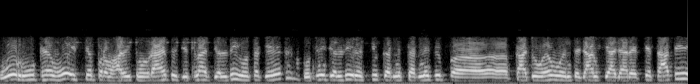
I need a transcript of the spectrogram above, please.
वो रूट है, वो इससे प्रभावित हो रहा है। तो जितना जल्दी हो सके, उतनी जल्दी रेस्क्यू करने करने की का जो है, वो इंतज़ाम किया जा रहा है। इसके साथ ही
